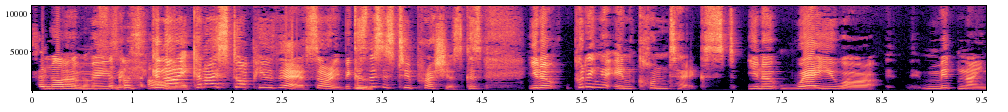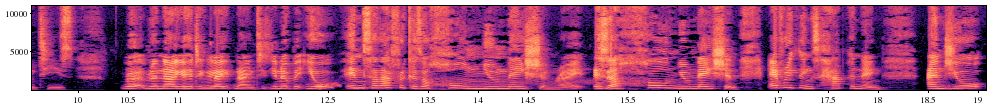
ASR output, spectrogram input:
Phenomenal. Amazing. Phenom- Can oh I my can I stop you there? Sorry, because Hmm. this is too precious. Because you know, putting it in context, you know, where you are, mid nineties. Well, now you're hitting late nineties, you know, but you're in South Africa is a whole new nation, right? It's a whole new nation. Everything's happening, and you're.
